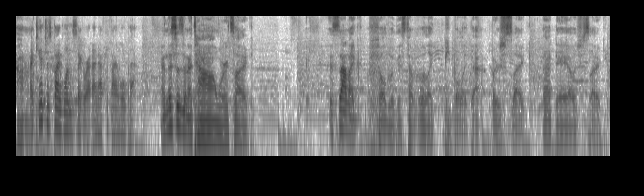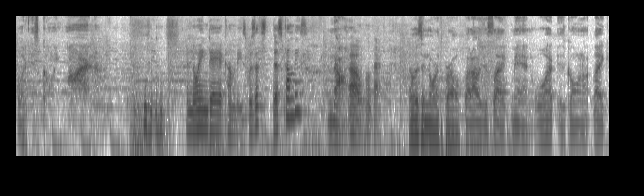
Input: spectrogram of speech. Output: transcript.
I. I can't just buy one cigarette. I'd have to buy a whole pack. And this isn't a town where it's like it's not like filled with this type with like people like that. But it's just like that day I was just like, what is going on? Annoying day at Cumbies. Was this this Cumbies? No. Oh, okay. It was in Northborough, but I was just like, man, what is going on? Like,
